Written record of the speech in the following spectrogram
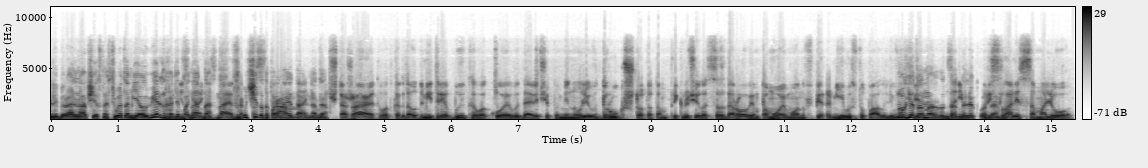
либеральную общественность. В этом я уверен, ну, хотя, не понятно, знаю, не знаю, звучит это параноидально. Да. уничтожают. Вот когда у Дмитрия Быкова, кое вы давеча помянули, вдруг что-то там приключилось со здоровьем, по-моему, он в Перми выступал или в ну, где-то на, да, ним далеко, прислали да. самолет,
